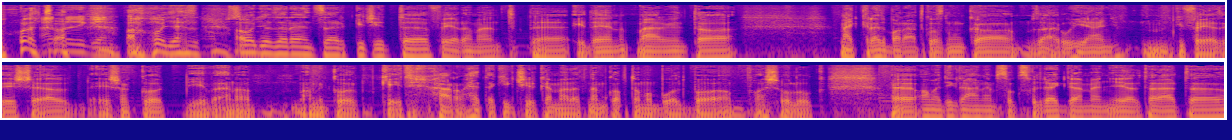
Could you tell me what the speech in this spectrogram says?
volt, Hát, igen. ahogy, ez, Abszolút. ahogy ez a rendszer kicsit félrement idén, mármint a meg kellett barátkoznunk a záróhiány kifejezéssel, és akkor nyilván, a, amikor két-három hetekig csirke mellett nem kaptam a boltba hasonlók, eh, ameddig rá nem szoksz, hogy reggel menjél, tehát eh,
